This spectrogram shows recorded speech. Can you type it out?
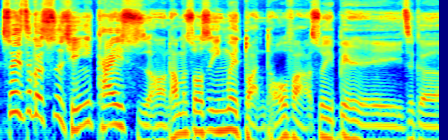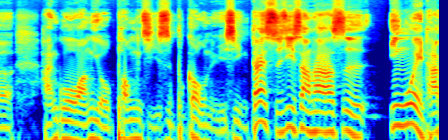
所以这个事情一开始哈，他们说是因为短头发，所以被这个韩国网友抨击是不够女性，但实际上他是。因为他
